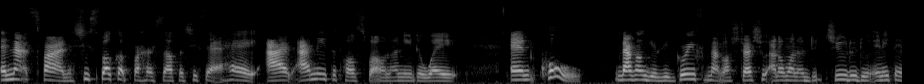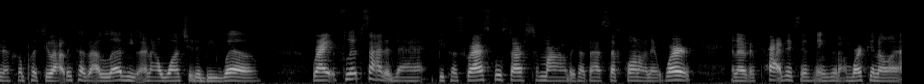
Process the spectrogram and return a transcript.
and that's fine. And she spoke up for herself and she said, "Hey, I I need to postpone. I need to wait." And cool, I'm not gonna give you grief. I'm not gonna stress you. I don't want you to do anything that's gonna put you out because I love you and I want you to be well. Right? Flip side of that, because grad school starts tomorrow, because I have stuff going on at work and other projects and things that I'm working on,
